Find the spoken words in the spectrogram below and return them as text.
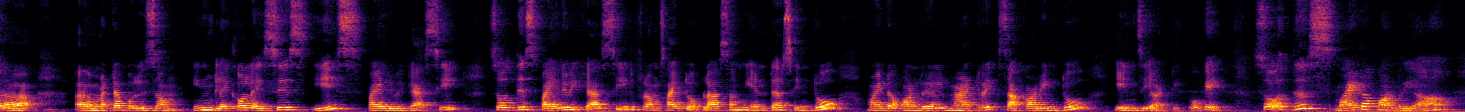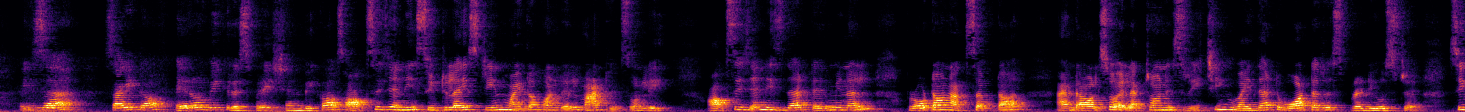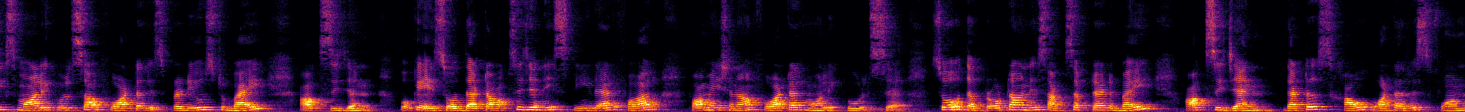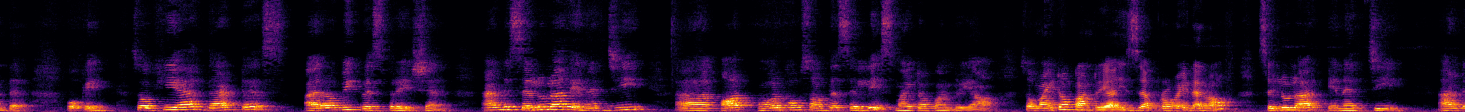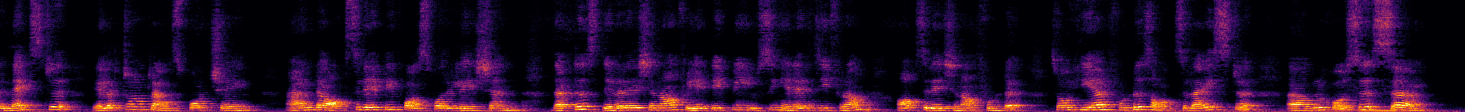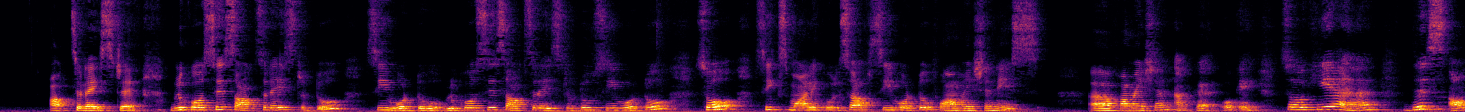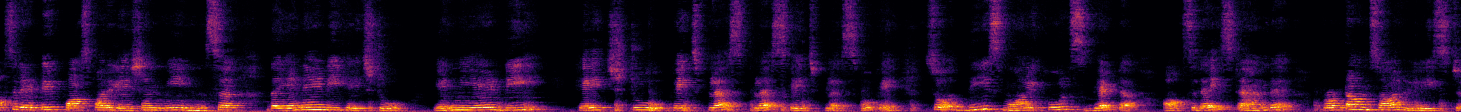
uh, metabolism in glycolysis is pyruvic acid. So this pyruvic acid from cytoplasm enters into mitochondrial matrix according to NCERT. Okay. So this mitochondria is a site of aerobic respiration because oxygen is utilized in mitochondrial matrix only. Oxygen is the terminal proton acceptor and also electron is reaching by that water is produced. Six molecules of water is produced by oxygen. Okay, so that oxygen is needed for formation of water molecules. So the proton is accepted by oxygen. That is how water is formed. Okay, so here that is aerobic respiration and cellular energy uh, or powerhouse of the cell is mitochondria. So mitochondria is a provider of cellular energy. And next electron transport chain and oxidative phosphorylation that is generation of ATP using energy from oxidation of food. So here food is oxidized, uh, glucose is uh, oxidized glucose is oxidized to CO2 glucose is oxidized to CO2 so six molecules of CO2 formation is uh, formation occur. Okay. So here this oxidative phosphorylation means uh, the NADH2 NADH2 H plus plus H plus. Okay. So these molecules get oxidized and protons are released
